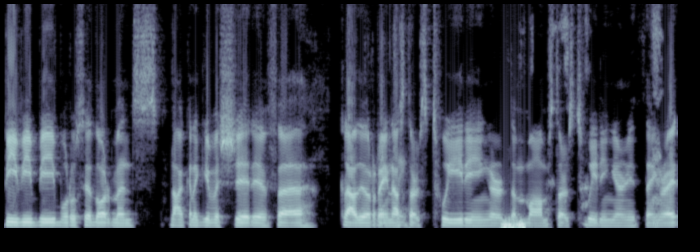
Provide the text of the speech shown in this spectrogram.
BVB Borussia Dortmund's not going to give a shit if uh, Claudio Reyna okay. starts tweeting or the mom starts tweeting or anything, right?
